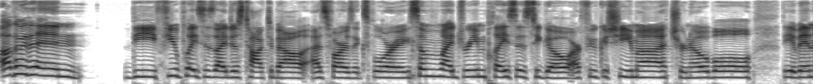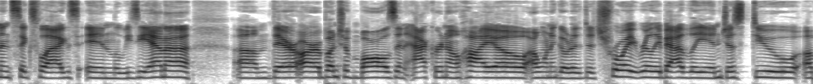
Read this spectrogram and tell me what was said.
other than the few places I just talked about as far as exploring, some of my dream places to go are Fukushima, Chernobyl, the abandoned Six Flags in Louisiana. Um, there are a bunch of malls in Akron, Ohio. I want to go to Detroit really badly and just do a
